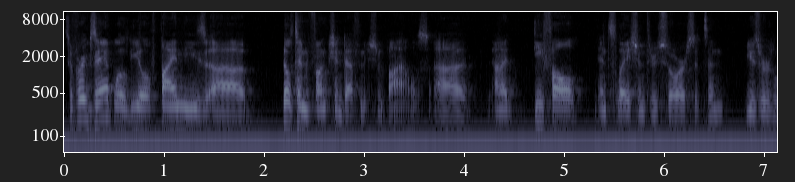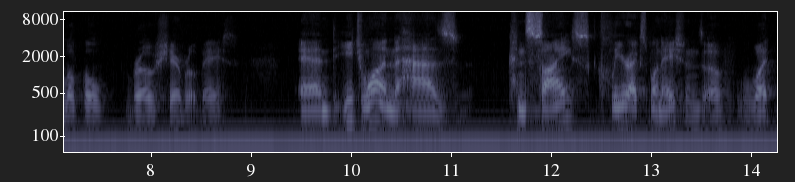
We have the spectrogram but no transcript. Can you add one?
So for example, you'll find these uh, built-in function definition files. Uh, on a default installation through source, it's in user local bro share bro base. And each one has concise, clear explanations of what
